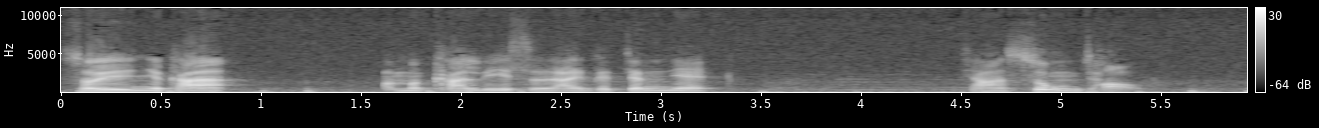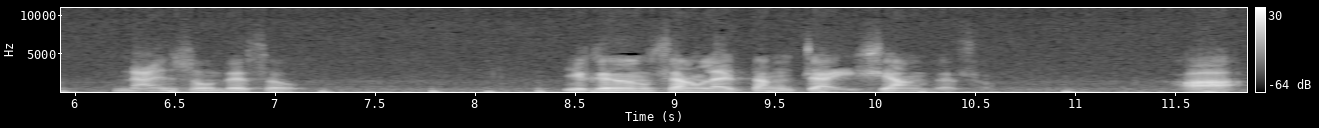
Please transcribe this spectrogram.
所以你看，我们看历史上一个经验，像宋朝南宋的时候。一个人上来当宰相的时候，啊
